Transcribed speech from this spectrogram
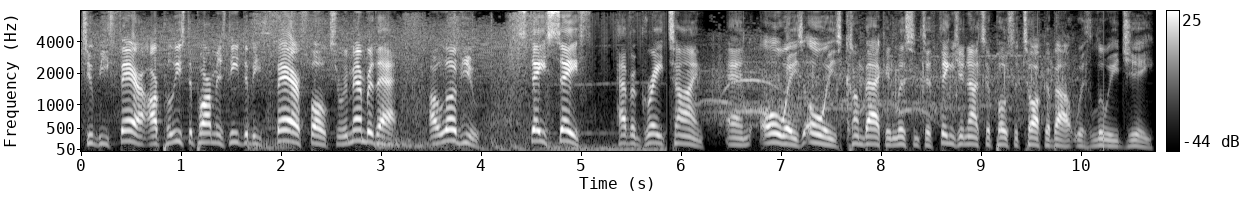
To be fair. Our police departments need to be fair, folks. Remember that. I love you. Stay safe. Have a great time. And always, always come back and listen to Things You're Not Supposed to Talk About with Louis G.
